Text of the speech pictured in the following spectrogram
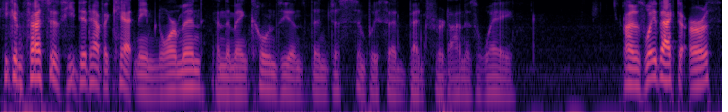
He confesses he did have a cat named Norman, and the Mancosians then just simply sent Bedford on his way. On his way back to Earth,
